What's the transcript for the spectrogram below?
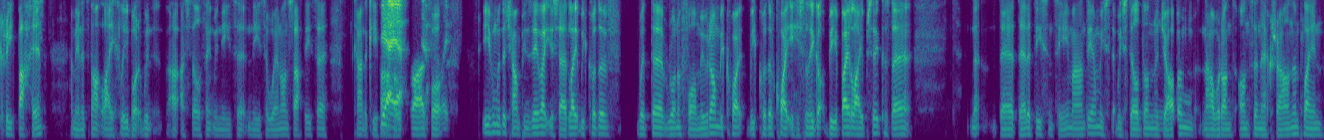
creep back in. I mean, it's not likely, but we, I still think we need to need to win on Saturday to kind of keep our yeah, hope yeah, But even with the Champions League, like you said, like we could have with the run of form we were on, we quite we could have quite easily got beat by Leipzig because they're they're they're a decent team, aren't they? And we we still done the mm. job, and now we're on on to the next round and playing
